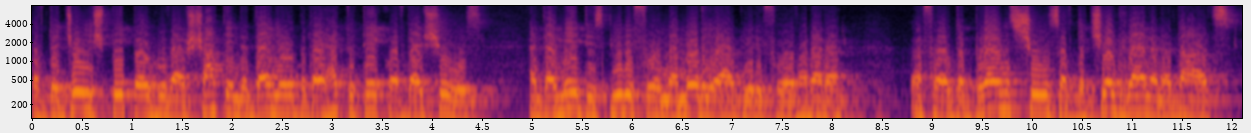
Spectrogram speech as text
of the Jewish people who were shot in the Danube. but They had to take off their shoes, and they made this beautiful memorial, beautiful whatever, Uh, for the bronze shoes of the children and adults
